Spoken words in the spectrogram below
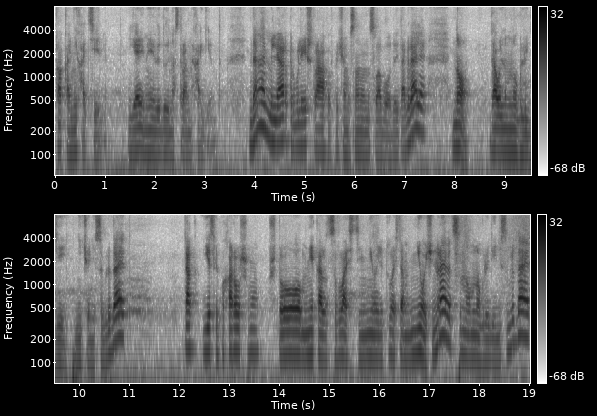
как они хотели. Я имею в виду иностранных агентов. Да, миллиард рублей штрафов, причем в основном на свободу и так далее. Но довольно много людей ничего не соблюдает. Так, если по-хорошему, что, мне кажется, власти не, властям не очень нравится, но много людей не соблюдает.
